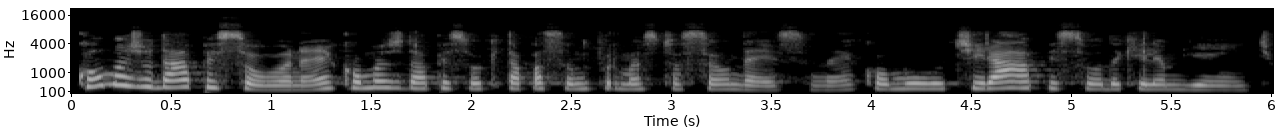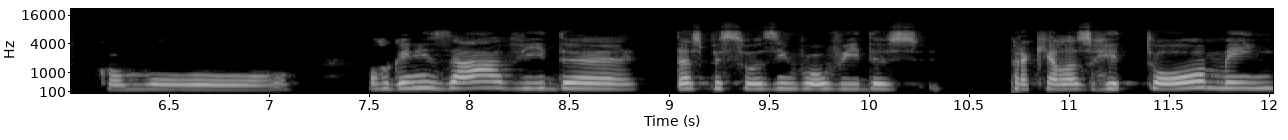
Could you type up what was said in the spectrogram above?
como ajudar a pessoa, né? Como ajudar a pessoa que tá passando por uma situação dessa? Né? Como tirar a pessoa daquele ambiente, como organizar a vida das pessoas envolvidas para que elas retomem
